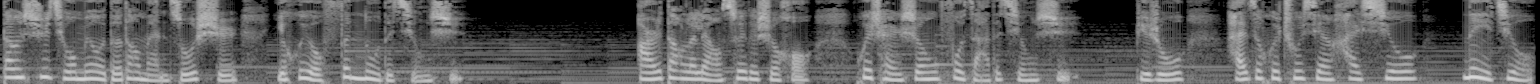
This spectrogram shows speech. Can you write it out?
当需求没有得到满足时，也会有愤怒的情绪。而到了两岁的时候，会产生复杂的情绪，比如孩子会出现害羞、内疚、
